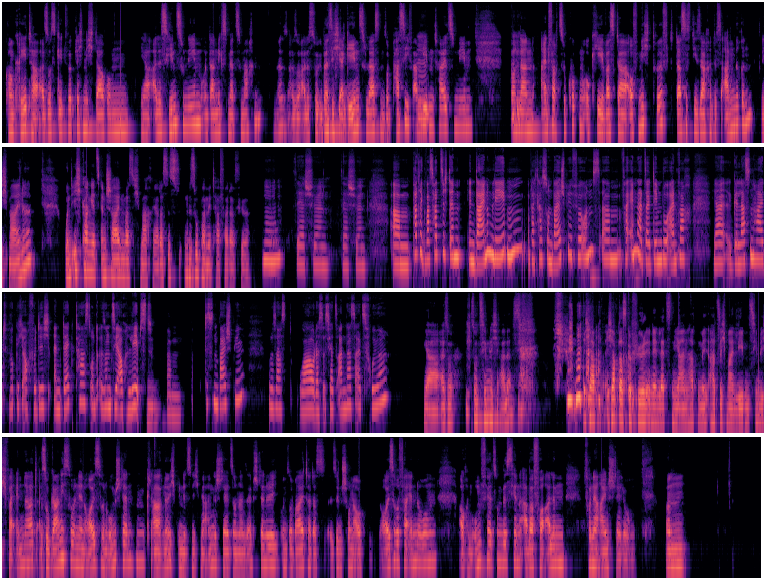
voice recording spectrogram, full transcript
konkreter. Also es geht wirklich nicht darum, ja, alles hinzunehmen und dann nichts mehr zu machen, ne? Also alles so über sich ergehen zu lassen, so passiv am Mhm. Leben teilzunehmen. Sondern einfach zu gucken, okay, was da auf mich trifft, das ist die Sache des anderen, nicht meine. Und ich kann jetzt entscheiden, was ich mache. Ja, das ist eine super Metapher dafür. Mhm. Sehr schön, sehr schön. Ähm, Patrick, was hat sich denn in deinem Leben, vielleicht hast du ein Beispiel für uns, ähm, verändert, seitdem du einfach ja Gelassenheit wirklich auch für dich entdeckt hast und, und sie auch lebst? Mhm. Ähm, gibt es ein Beispiel, wo du sagst, wow, das ist jetzt anders als früher? Ja, also so ziemlich alles. Ich habe ich hab das Gefühl, in den letzten Jahren hat, hat sich mein Leben ziemlich verändert. Also gar nicht so in den äußeren Umständen. Klar, ne, ich bin jetzt nicht mehr angestellt, sondern selbstständig und so weiter. Das sind schon auch äußere Veränderungen, auch im Umfeld so ein bisschen, aber vor allem von der Einstellung. Ähm,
